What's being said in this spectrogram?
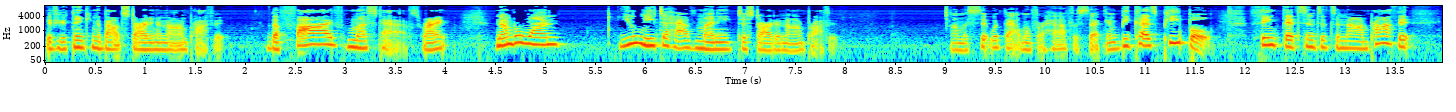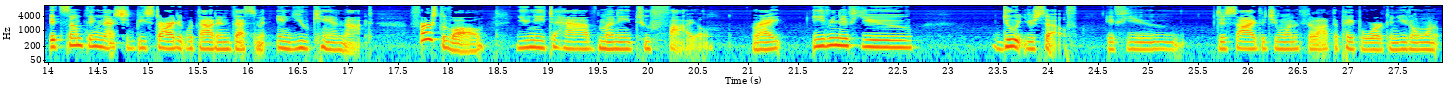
if you're thinking about starting a nonprofit. The five must-haves, right? Number one, you need to have money to start a nonprofit. I'm to sit with that one for half a second because people think that since it's a nonprofit, it's something that should be started without investment, and you cannot. First of all, you need to have money to file, right? Even if you do it yourself, if you decide that you want to fill out the paperwork and you don't want to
